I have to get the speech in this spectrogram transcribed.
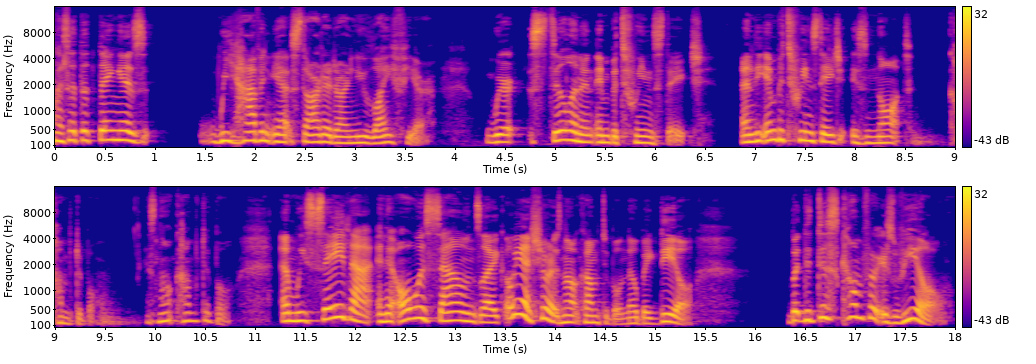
I said, the thing is, we haven't yet started our new life here. We're still in an in between stage. And the in between stage is not comfortable. It's not comfortable. And we say that, and it always sounds like, oh, yeah, sure, it's not comfortable, no big deal. But the discomfort is real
